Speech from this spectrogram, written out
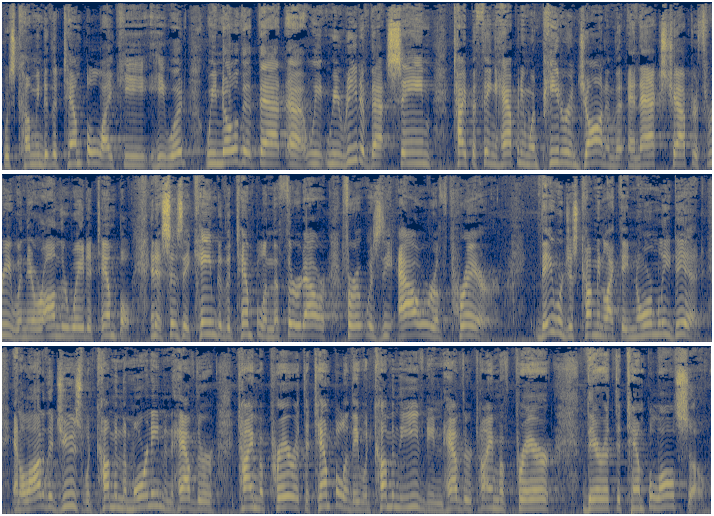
was coming to the temple like he, he would. We know that, that uh, we, we read of that same type of thing happening when Peter and John in, the, in Acts chapter 3, when they were on their way to temple. And it says they came to the temple in the third hour, for it was the hour of prayer. They were just coming like they normally did. And a lot of the Jews would come in the morning and have their time of prayer at the temple, and they would come in the evening and have their time of prayer there at the temple also.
